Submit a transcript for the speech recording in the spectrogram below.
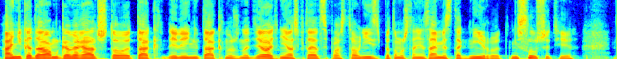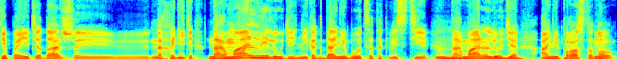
они, когда вам говорят, что так или не так нужно делать, они вас пытаются просто унизить, потому что они сами стагнируют. Не слушайте их. Типа, идите дальше и находите. Нормальные люди никогда не будут себя так вести. Мгм, Нормальные люди, мгм. они просто, ну,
